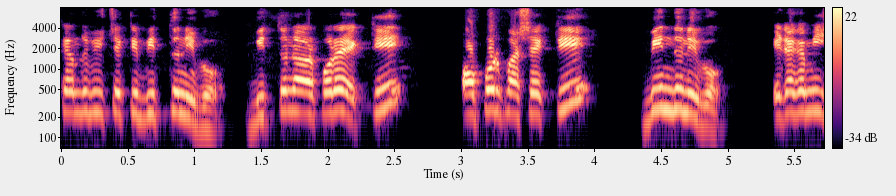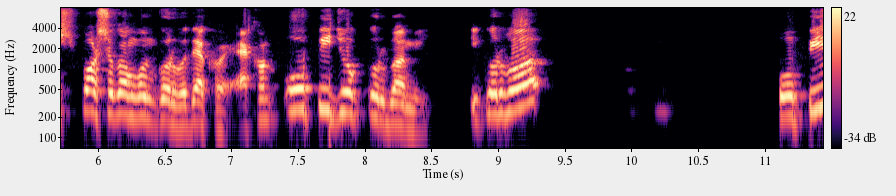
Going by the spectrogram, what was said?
কেন্দ্র বিশিষ্ট একটি বৃত্ত নিব। বৃত্ত নেওয়ার পরে একটি অপর পাশে একটি বিন্দু নিব। এটাকে আমি স্পর্শক অঙ্কন করব। দেখো, এখন ওপি যোগ করব আমি। কি করব? ওপি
